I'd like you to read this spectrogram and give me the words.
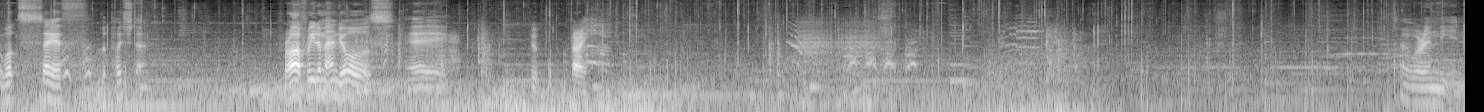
What saith the poster? For our freedom and yours. Yay. Oop, sorry. So we're in the inn.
